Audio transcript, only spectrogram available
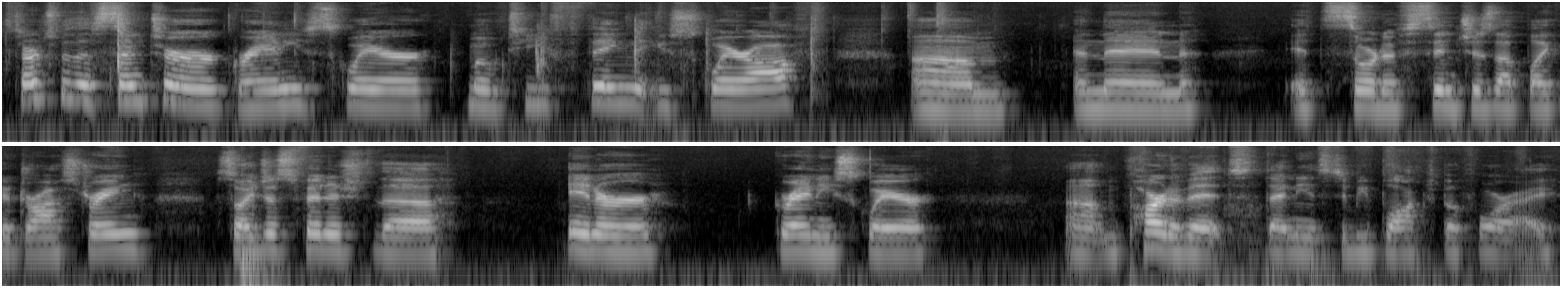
Starts with a center granny square motif thing that you square off. Um and then it sort of cinches up like a drawstring. So I just finished the inner granny square um, part of it that needs to be blocked before I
